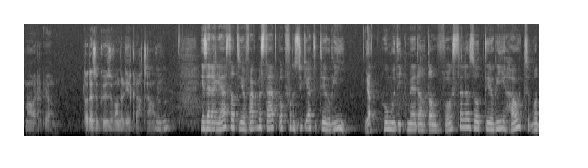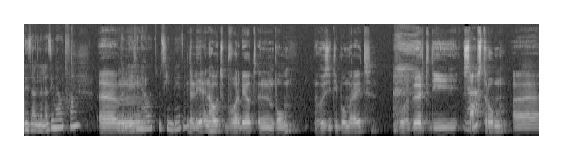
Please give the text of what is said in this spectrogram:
maar ja, dat is een keuze van de leerkracht zelf. hè. Je zei daar juist dat je vak bestaat ook voor een stukje uit de theorie. Ja. Hoe moet ik mij dat dan voorstellen? Zo theorie hout, wat is daar de lesinhoud van? De Ehm, leerinhoud misschien beter? De leerinhoud, bijvoorbeeld een boom. Hoe ziet die boom eruit? Hoe gebeurt die sapstroom? Eh,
